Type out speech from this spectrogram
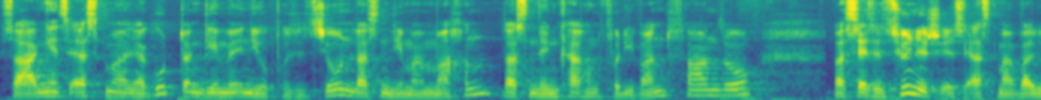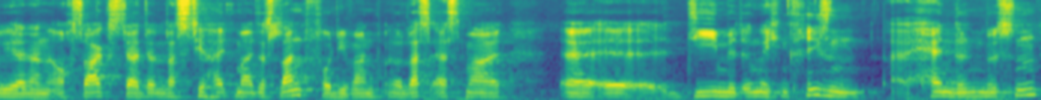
sagen jetzt erstmal, ja gut, dann gehen wir in die Opposition, lassen die mal machen, lassen den Karren vor die Wand fahren so was sehr, sehr zynisch ist erstmal, weil du ja dann auch sagst, ja, dann lass dir halt mal das Land vor die Wand oder lass erstmal äh, äh, die mit irgendwelchen Krisen äh, handeln müssen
